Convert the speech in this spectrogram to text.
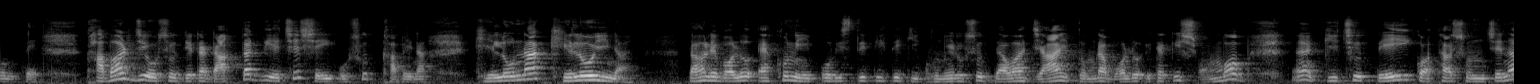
বলতে। খাবার যে ওষুধ যেটা ডাক্তার দিয়েছে, সেই ওষুধ খাবে না। খেলো না, খেলোই না। তাহলে বলো, এখন এই পরিস্থিতিতে কি ঘুমের ওষুধ দেওয়া যায়? তোমরা বলো, এটা কি সম্ভব? হ্যাঁ কিছুতেই কথা শুনছে না,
